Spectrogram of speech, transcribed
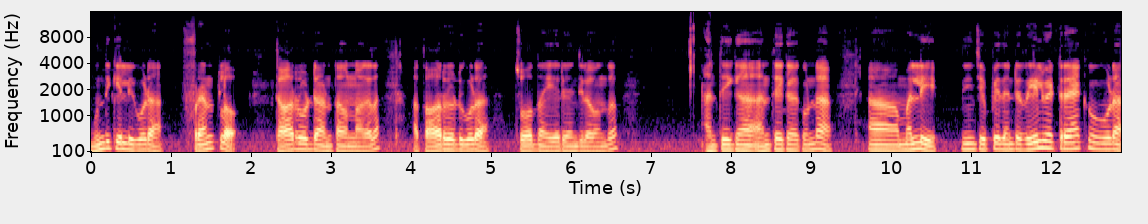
ముందుకెళ్ళి కూడా ఫ్రంట్లో తార్ రోడ్డు అంటా ఉన్నాం కదా ఆ తార్ రోడ్డు కూడా చూద్దాం ఏ రేంజ్లో ఉందో. అంతేగా అంతేకాకుండా మళ్ళీ నేను చెప్పేది అంటే రైల్వే ట్రాక్ కూడా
